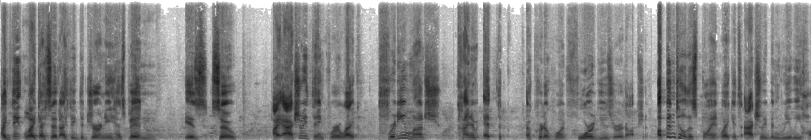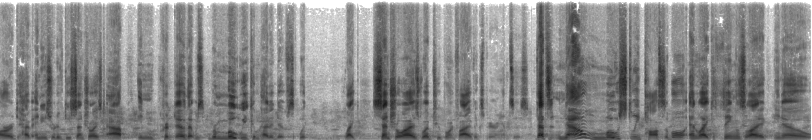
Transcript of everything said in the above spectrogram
I think, like I said, I think the journey has been is so. I actually think we're like pretty much kind of at the a critical point for user adoption. Up until this point, like it's actually been really hard to have any sort of decentralized app in crypto that was remotely competitive with like centralized Web 2.5 experiences. That's now mostly possible, and like things like you know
